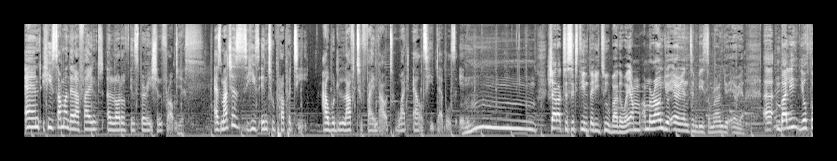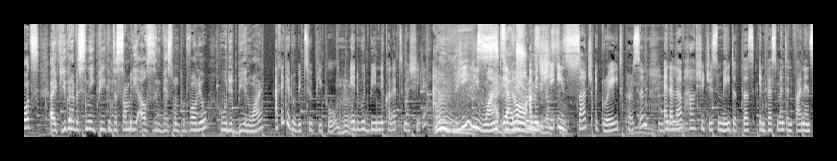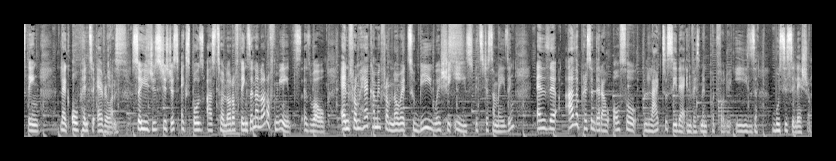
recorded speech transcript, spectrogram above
And he's someone that I find a lot of inspiration from. Yes. As much as he's into property, I would love to find out what else he dabbles in. Mm. Shout out to 1632, by the way. I'm, I'm around your area in Timbis. I'm around your area. Uh, Mbali, your thoughts? Uh, if you could have a sneak peek into somebody else's investment portfolio, who would it be and why? I think it would be two people. Mm-hmm. It would be Nicolette Mashile. I really want to Yeah, know. I mean, she helpful. is such a great person, and I love how she just made this investment and finance thing like open to everyone. So you just she's just exposed us to a lot of things and a lot of myths as well. And from her coming from nowhere to be where she is, it's just amazing. And the other person that I would also like to see their investment portfolio is Busi Silesho.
